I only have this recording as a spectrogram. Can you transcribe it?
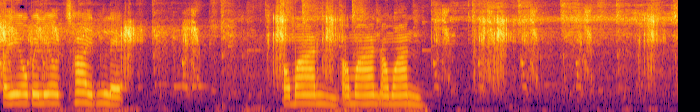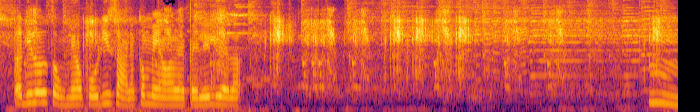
ไปเร็วไปเร็วใช่นั่นแหละ เอามัน เอามัน เอามัน ตอนนี้เราส่งแมวโพธิสัตว์แล้วก็แมวอะไรไปเรื่อยๆแล้วอืม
